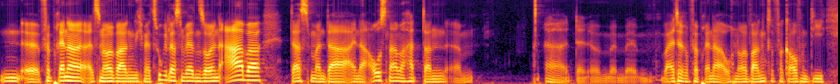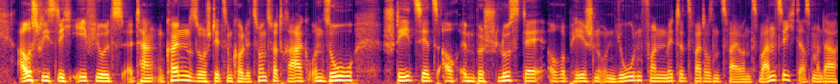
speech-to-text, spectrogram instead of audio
äh, Verbrenner als Neuwagen nicht mehr zugelassen werden sollen. Aber dass man da eine Ausnahme hat, dann ähm, äh, de- ähm, ähm, weitere Verbrenner auch Neuwagen zu verkaufen, die ausschließlich E-Fuels äh, tanken können. So steht es im Koalitionsvertrag und so steht es jetzt auch im Beschluss der Europäischen Union von Mitte 2022, dass man da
